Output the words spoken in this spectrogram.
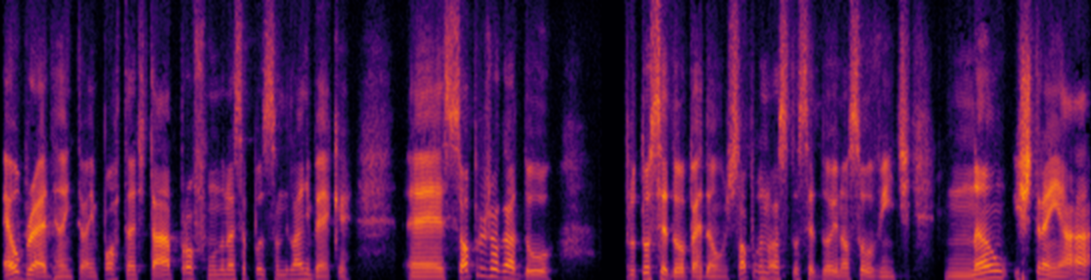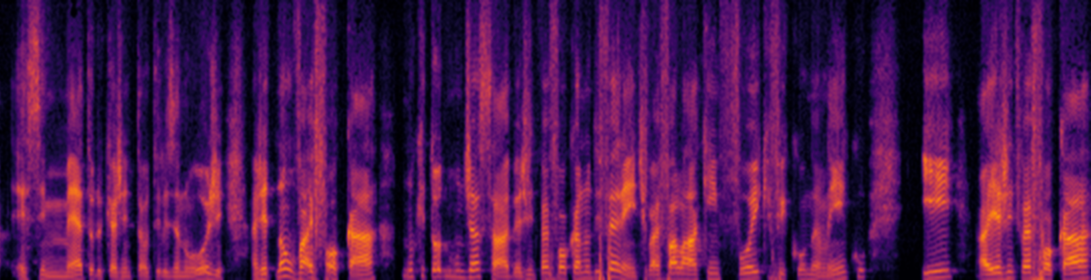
é o Bradham. Então é importante estar profundo nessa posição de linebacker. É, só para o jogador para o torcedor, perdão, só para o nosso torcedor e nosso ouvinte não estranhar esse método que a gente está utilizando hoje, a gente não vai focar no que todo mundo já sabe, a gente vai focar no diferente, vai falar quem foi que ficou no elenco e aí a gente vai focar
